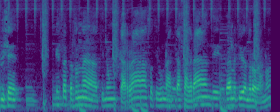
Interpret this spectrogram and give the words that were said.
dice, esta persona tiene un carrazo, tiene una casa grande, está metido en drogas, ¿no?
